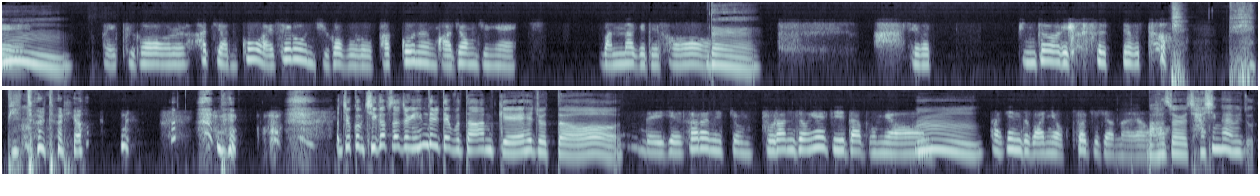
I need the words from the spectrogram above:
음. 아예 그걸 하지 않고 아예 새로운 직업으로 바꾸는 과정 중에 만나게 돼서, 네. 아, 제가 빈털이었을 때부터, 비- 빈털털이요? 네. 조금 지갑 사정이 힘들 때부터 함께 해줬던. 근데 이게 사람이 좀 불안정해지다 보면, 음. 자신도 많이 없어지잖아요. 맞아요. 자신감이 뚝-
